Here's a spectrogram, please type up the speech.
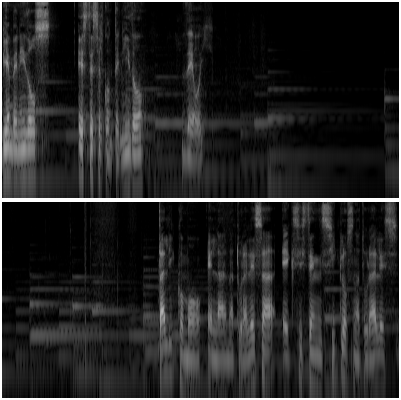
Bienvenidos, este es el contenido de hoy. Tal y como en la naturaleza existen ciclos naturales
